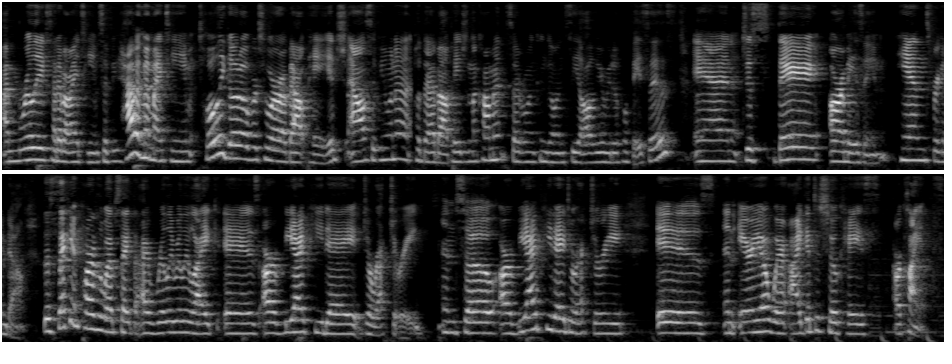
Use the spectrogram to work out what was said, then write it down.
I'm really excited about my team. So if you haven't met my team, totally go over to our about page. Alice, if you want to put that about page in the comments so everyone can go and see all of your beautiful faces. And just, they are amazing. Hands freaking down. The second part of the website that I really, really like is our VIP day directory. And so our VIP day directory is an area where I get to showcase our clients.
